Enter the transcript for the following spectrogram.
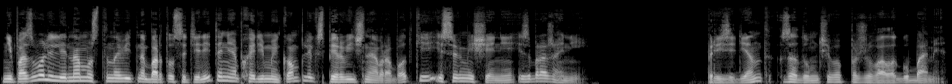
не позволили нам установить на борту сателлита необходимый комплекс первичной обработки и совмещения изображений. Президент задумчиво пожевала губами.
